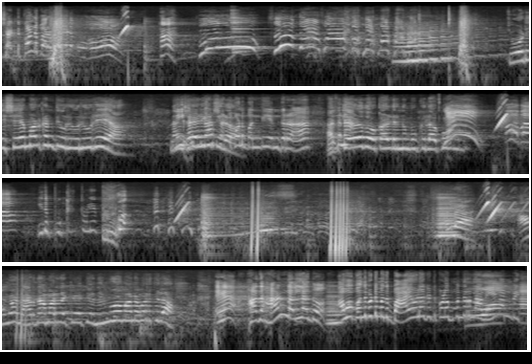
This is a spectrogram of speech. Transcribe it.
ಶಟ್ಕೊಂಡು ಬರಬೇಡ ಜೋಡಿ ಸೇವ್ ಮಾಡ್ಕೊಂತೀವ್ರಿ ಇವ್ರು ಇವ್ರೇ? ನನ್ನ ಸೈಡ್ ಶಟ್ಕೊಂಡು ಬಂದಿ ಅಂದ್ರ ಅದನ್ನ ಹೇಳುದು ಕಳ್ರಿ ಮುಗಿಲಾಕು. ಇದು ಪುಕ್ಕಿ ತುಳಿ ಅವಂಗೊಂದು ಅರ್ಧ ಮರ್ಧ ಕೇಳ್ತೀವಿ ನಿಂಗೂ ಮಾನ ಬರ್ತಿಲ್ಲ ಏ ಅದ ಹಂಗಲ್ಲ ಅದು ಅವ ಬಂದ್ಬಿಟ್ಟು ಮತ್ತೆ ಬಾಯಿ ಒಳಗೆ ಇಟ್ಕೊಳಕ್ ಬಂದ್ರೆ ನಾವ್ ಏನ್ ಅನ್ಬೇಕು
